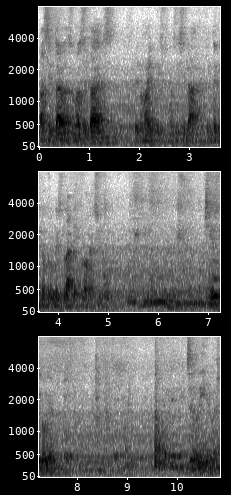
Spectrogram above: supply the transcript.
aceptadas o no aceptadas, pero no hay, pues, como se dice la, el término creo que es la defloración. Sí, así lo llaman. Se ríe, ¿verdad?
